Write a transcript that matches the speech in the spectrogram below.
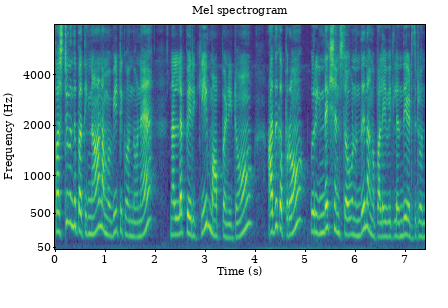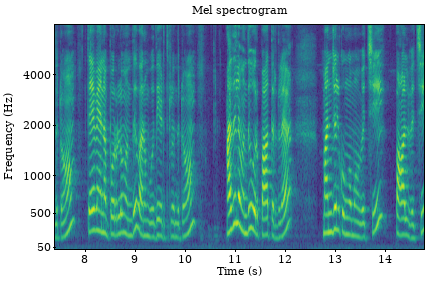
ஃபஸ்ட்டு வந்து பார்த்திங்கன்னா நம்ம வீட்டுக்கு வந்தோடனே நல்லா பெருக்கி மாப் பண்ணிட்டோம். அதுக்கப்புறம் ஒரு இண்டக்ஷன் ஸ்டவ் வந்து நாங்கள் பழைய வீட்டிலேருந்து எடுத்துகிட்டு வந்துட்டோம். தேவையான பொருளும் வந்து வரும்போது எடுத்துகிட்டு வந்துட்டோம். அதில் வந்து ஒரு பாத்திரத்தில் மஞ்சள் குங்குமம் வச்சு பால் வச்சு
